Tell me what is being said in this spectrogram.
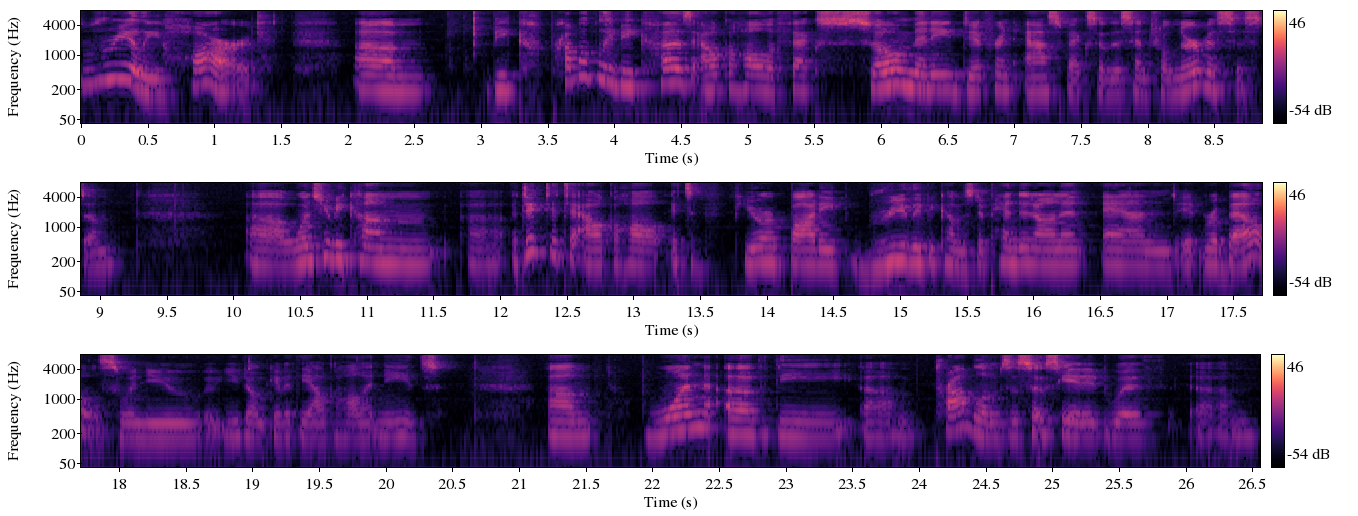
really hard. Um, bec- probably because alcohol affects so many different aspects of the central nervous system. Uh, once you become uh, addicted to alcohol, it's your body really becomes dependent on it and it rebels when you you don't give it the alcohol it needs. Um, one of the um, problems associated with um,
